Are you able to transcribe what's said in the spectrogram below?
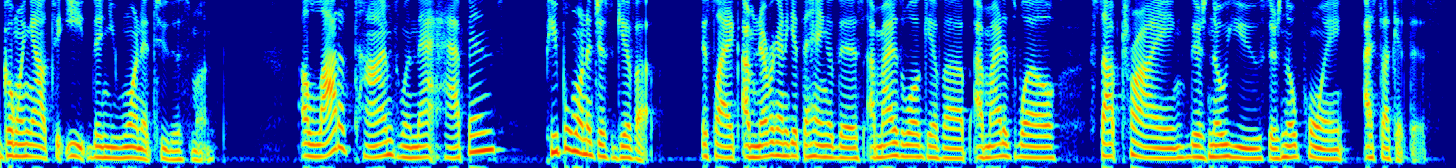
going out to eat than you wanted to this month. A lot of times when that happens, people want to just give up. It's like, I'm never going to get the hang of this. I might as well give up. I might as well stop trying. There's no use. There's no point. I suck at this.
